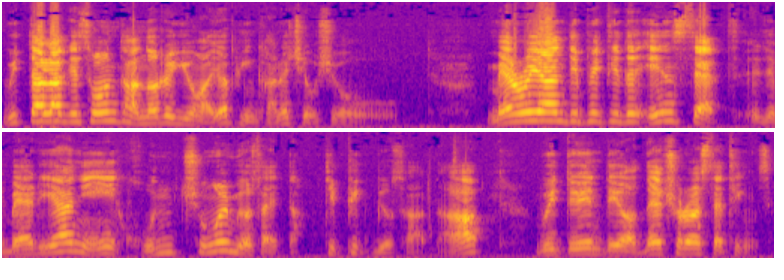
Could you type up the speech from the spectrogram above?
윗단락에서 온 단어를 이용하여 빈칸을 채우시오. Marianne depicted insect. 이제 메리안이 곤충을 묘사했다. depict 묘사하다. within their natural settings.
